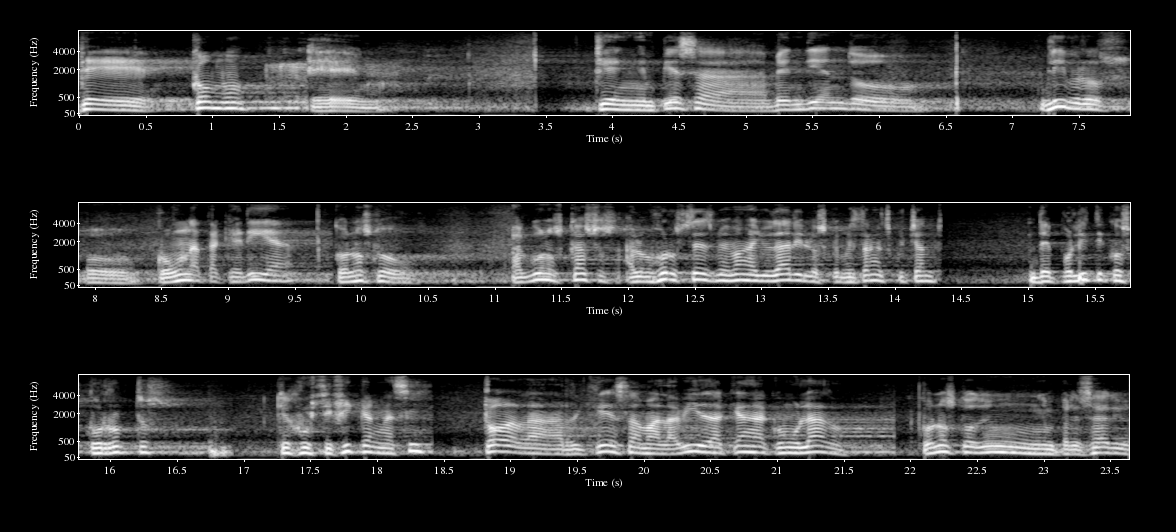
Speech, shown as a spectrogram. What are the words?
de cómo eh, quien empieza vendiendo libros o con una taquería, conozco algunos casos, a lo mejor ustedes me van a ayudar y los que me están escuchando, de políticos corruptos que justifican así toda la riqueza, mala vida que han acumulado. Conozco de un empresario,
